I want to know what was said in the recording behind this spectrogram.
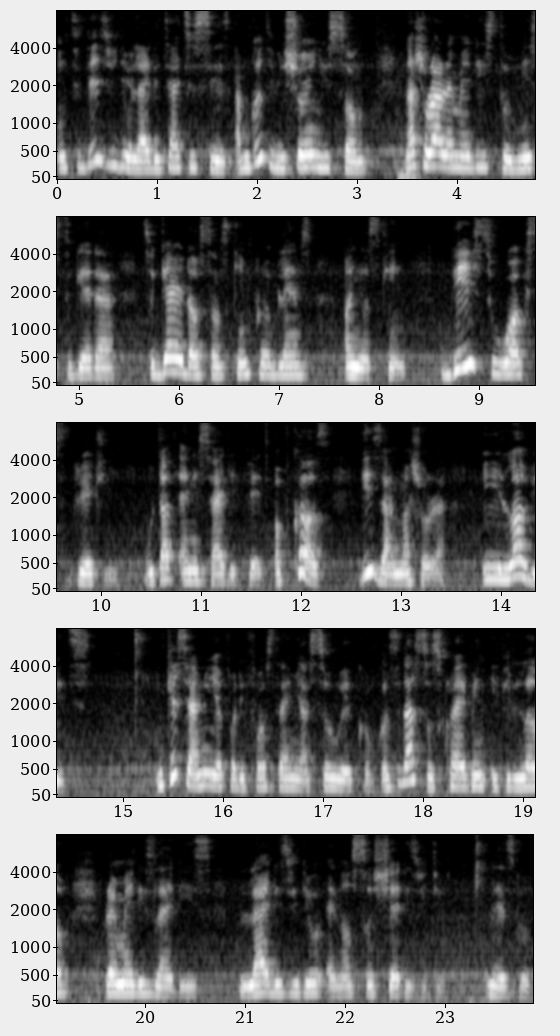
in today's video like the title says i'm going to be showing you some natural remedies to mix together to get rid of some skin problems on your skin. This works greatly without any side effect of course these are natural. You love it in case you are new here for the first time you are so welcome. Consider subscribing if you love remedies like this. Like this video and also share this video. Let's go.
